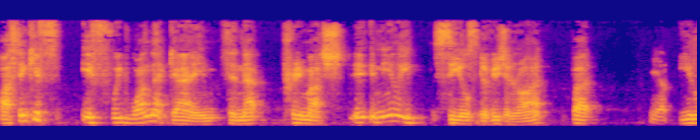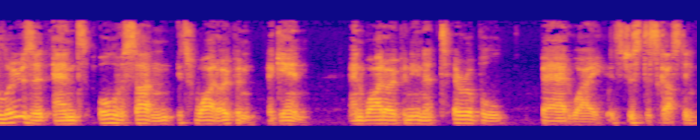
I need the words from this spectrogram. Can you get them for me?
I think if if we'd won that game, then that pretty much it, it nearly seals the division, right? But Yep. you lose it, and all of a sudden it's wide open again, and wide open in a terrible, bad way. It's just disgusting.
